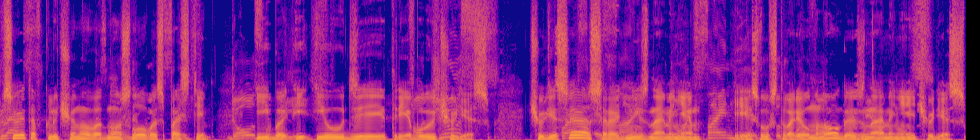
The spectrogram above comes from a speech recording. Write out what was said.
Все это включено в одно слово «спасти», ибо и иудеи требуют чудес. Чудеса сродни знамениям. Иисус творил много знамений и чудес.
